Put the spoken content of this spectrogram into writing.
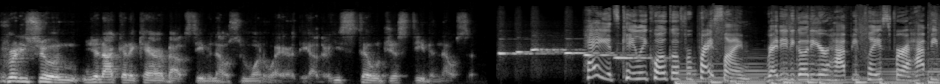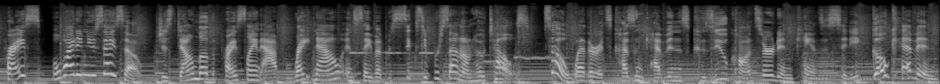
Pretty soon, you're not going to care about Steven Nelson one way or the other. He's still just Steven Nelson. Hey, it's Kaley Cuoco for Priceline. Ready to go to your happy place for a happy price? Well, why didn't you say so? Just download the Priceline app right now and save up to 60% on hotels. So, whether it's Cousin Kevin's Kazoo concert in Kansas City, go Kevin,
